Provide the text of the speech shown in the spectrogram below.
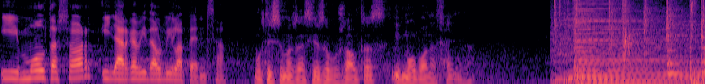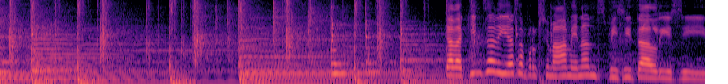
i molta sort i llarga vida al Vila Pensa. Moltíssimes gràcies a vosaltres i molt bona feina. Cada 15 dies aproximadament ens visita l'Isi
